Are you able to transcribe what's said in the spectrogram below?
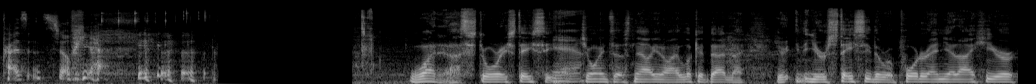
presents, she'll be happy. What a story. Stacey yeah. joins us now. You know, I look at that and I, you're, you're Stacey, the reporter, and yet I hear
